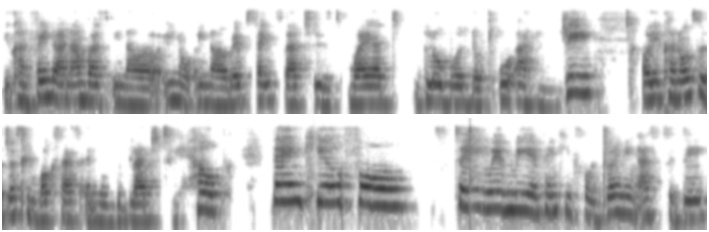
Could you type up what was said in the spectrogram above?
you can find our numbers in our, you know, in our websites that is wiredglobal.org, or you can also just inbox us and we'll be glad to help. Thank you for staying with me and thank you for joining us today.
